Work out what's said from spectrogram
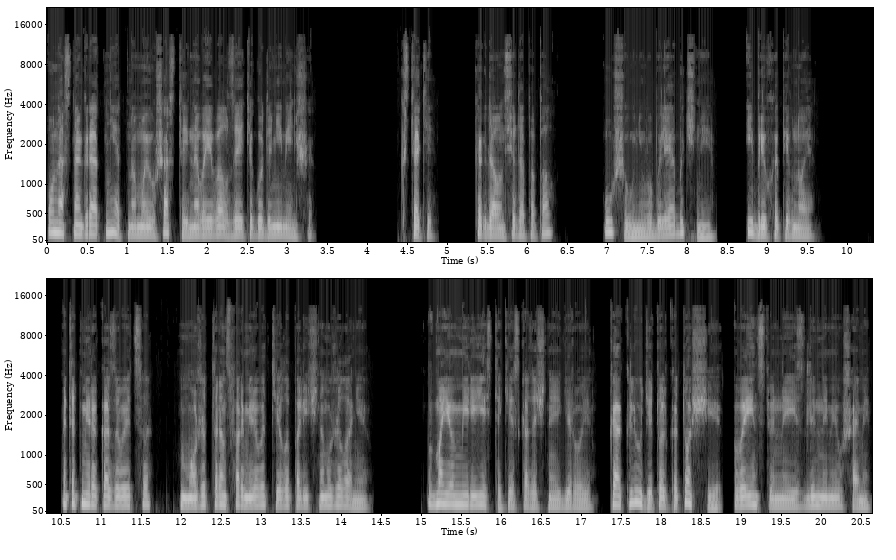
У нас наград нет, но мой ушастый навоевал за эти годы не меньше. Кстати, когда он сюда попал, уши у него были обычные и брюхо пивное. Этот мир, оказывается, может трансформировать тело по личному желанию. В моем мире есть такие сказочные герои, как люди, только тощие, воинственные и с длинными ушами.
